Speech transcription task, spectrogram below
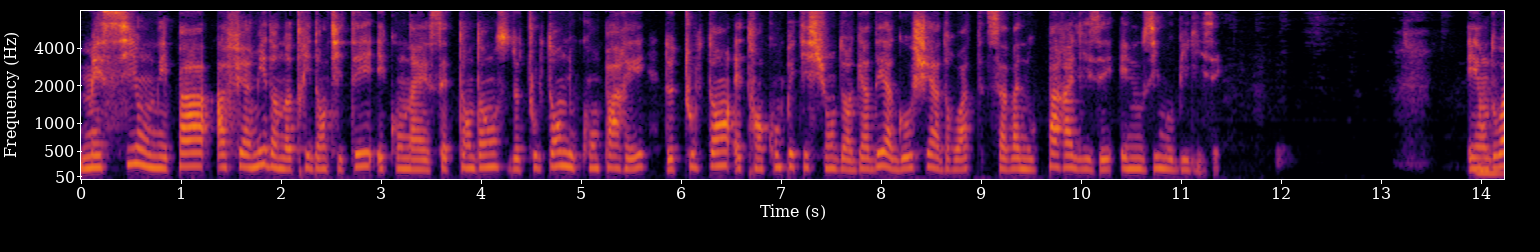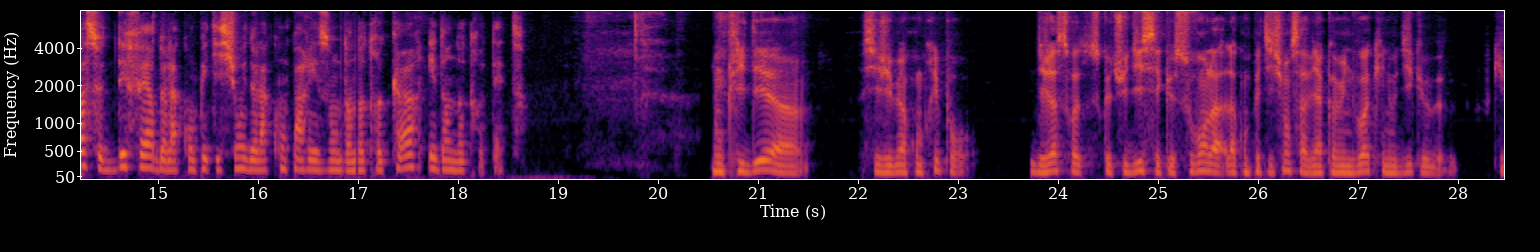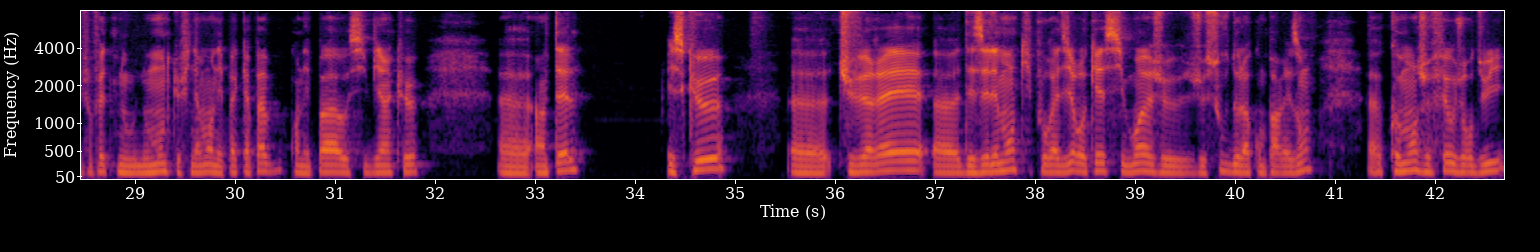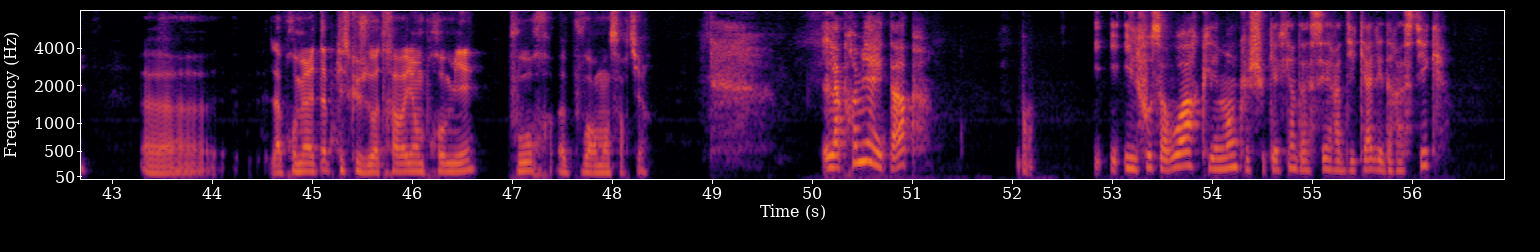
mais si on n'est pas affermi dans notre identité et qu'on a cette tendance de tout le temps nous comparer, de tout le temps être en compétition, de regarder à gauche et à droite, ça va nous paralyser et nous immobiliser. Et on hmm. doit se défaire de la compétition et de la comparaison dans notre cœur et dans notre tête. Donc l'idée, euh, si j'ai bien compris, pour déjà, ce que tu dis, c'est que souvent la, compétition, ça vient comme une voix qui nous dit que, qui fait nous, montre que finalement on n'est pas capable, qu'on n'est pas aussi bien que euh, tel. Est-ce que euh, tu verrais euh, des éléments qui pourraient dire, ok, si moi je, je souffre de la comparaison, comment je fais aujourd'hui La première étape, qu'est-ce que je dois travailler en premier pour pouvoir m'en sortir? La première étape, bon, il faut savoir, Clément, que je suis quelqu'un d'assez radical et drastique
